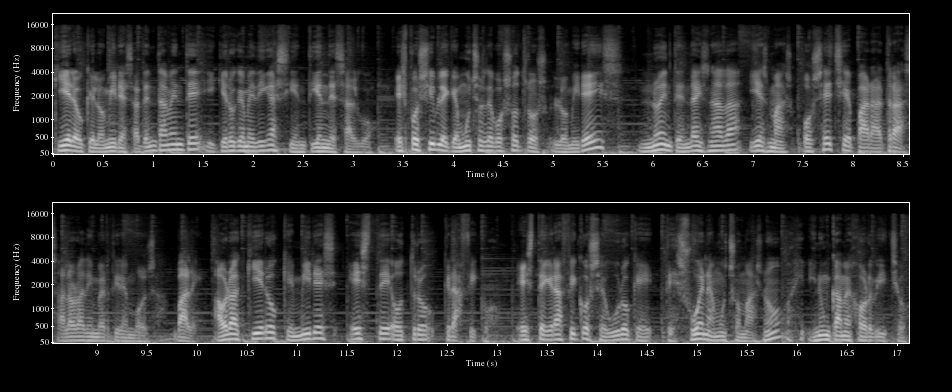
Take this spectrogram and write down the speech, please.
Quiero que lo mires atentamente y quiero que me digas si entiendes algo. Es posible que muchos de vosotros lo miréis, no entendáis nada y es más, os eche para atrás a la hora de invertir en bolsa. Vale, ahora quiero que mires este otro gráfico. Este gráfico seguro que te suena mucho más, ¿no? Y nunca mejor dicho.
